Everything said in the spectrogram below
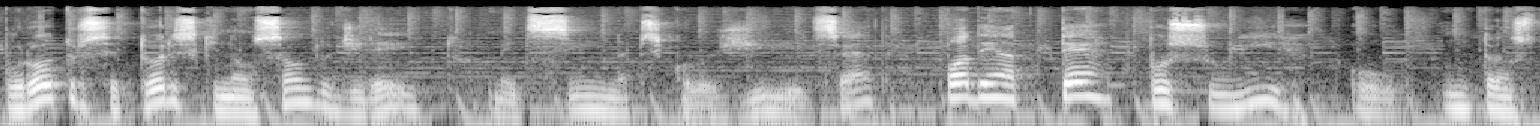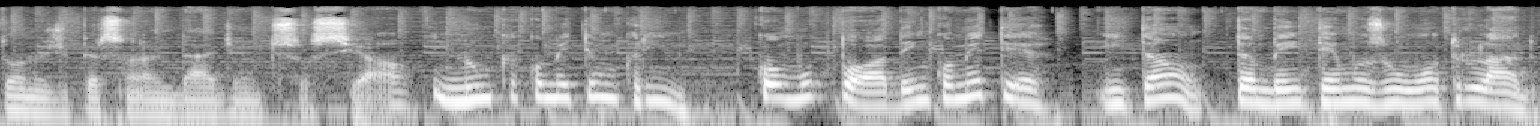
por outros setores que não são do direito, medicina, psicologia, etc., podem até possuir ou um transtorno de personalidade antissocial e nunca cometer um crime como podem cometer. Então, também temos um outro lado.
